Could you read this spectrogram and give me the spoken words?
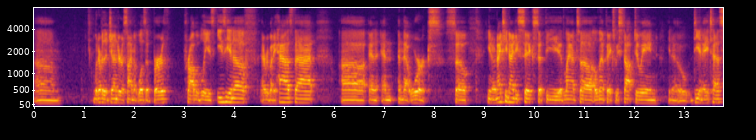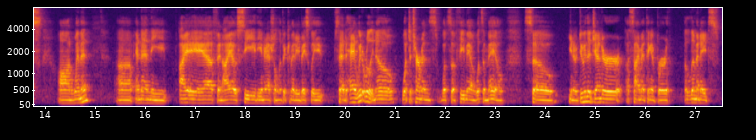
um, whatever the gender assignment was at birth probably is easy enough. Everybody has that, uh, and and and that works. So you know, 1996 at the Atlanta Olympics, we stopped doing you know DNA tests on women, uh, and then the IAAF and IOC, the International Olympic Committee, basically said, "Hey, we don't really know what determines what's a female what's a male." So, you know, doing the gender assignment thing at birth eliminates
